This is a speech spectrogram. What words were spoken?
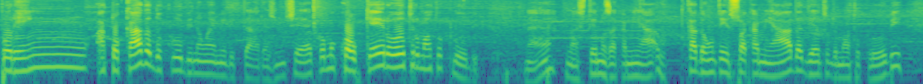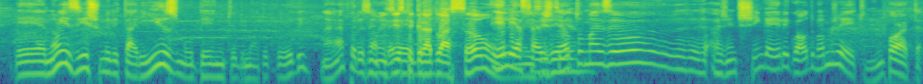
porém a tocada do clube não é militar. A gente é como qualquer outro motoclube. Né? Nós temos a caminhada, cada um tem sua caminhada dentro do motoclube. É, não existe militarismo dentro do motoclube, né? Por exemplo, não existe é, graduação. Ele é sargento, existe... mas eu, a gente xinga ele igual do mesmo jeito, não importa.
